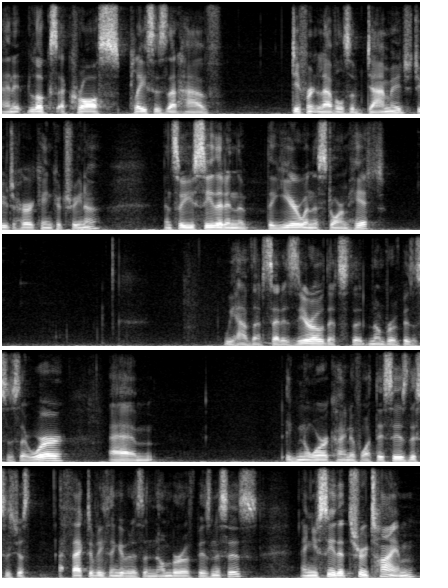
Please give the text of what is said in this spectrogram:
and it looks across places that have different levels of damage due to Hurricane Katrina and so you see that in the, the year when the storm hit, we have that set as zero. That's the number of businesses there were. Um, ignore kind of what this is. This is just effectively think of it as a number of businesses. And you see that through time,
